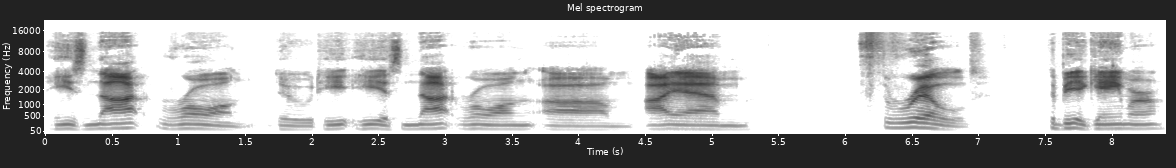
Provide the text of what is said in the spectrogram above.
He's not wrong, dude. He he is not wrong. Um, I am thrilled to be a gamer.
